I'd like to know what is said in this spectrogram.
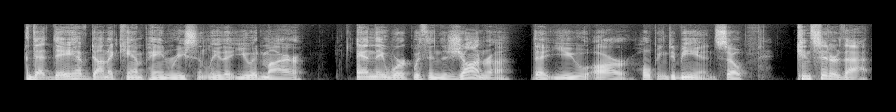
that they have done a campaign recently that you admire and they work within the genre that you are hoping to be in. So consider that.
